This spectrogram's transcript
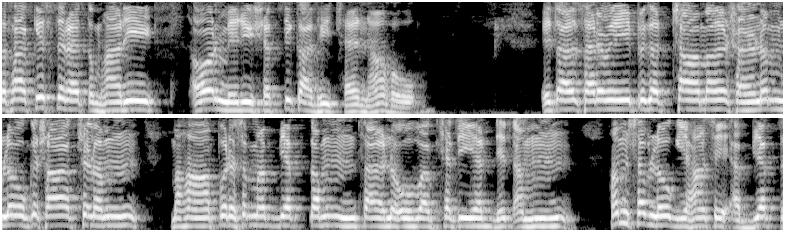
तथा किस तरह तुम्हारी और मेरी शक्ति का भी क्षय न हो। इत सर्वे गच्छाम शरण लोक साक्षिण महापुरुषमव्यक्तम स नो वक्षति हम सब लोग यहाँ से अव्यक्त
